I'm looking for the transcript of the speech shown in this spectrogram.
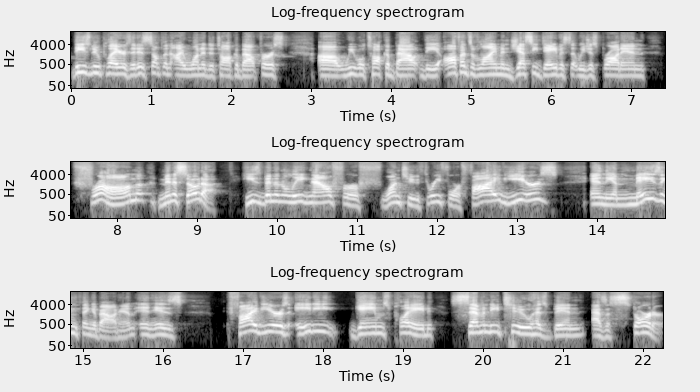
these new players. It is something I wanted to talk about first. Uh, we will talk about the offensive lineman Jesse Davis that we just brought in from Minnesota. He's been in the league now for one, two, three, four, five years. And the amazing thing about him in his five years, 80 games played, 72 has been as a starter.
